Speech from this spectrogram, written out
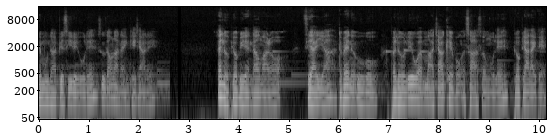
နမူနာပစ္စည်းတွေကိုလည်းစုဆောင်းလာနိုင်ခဲ့ကြတယ် အဲ့လိုပြောပြီးတဲ့နောက်မှာတော့ဆရာကြီးကတပည့်နှစ်ဦးကိုဘယ်လိုလျှို့ဝှက်မှားကြားခဲ့ပုံအစအဆုံးကိုလည်းပြောပြလိုက်တယ်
